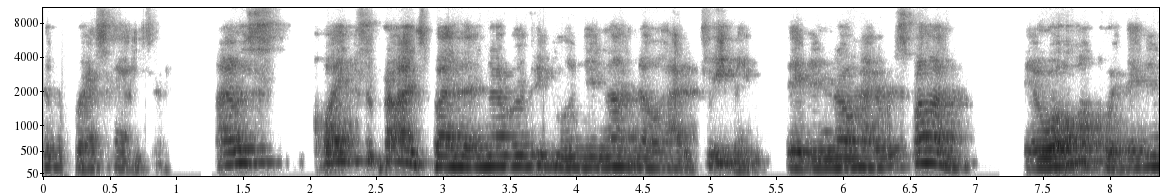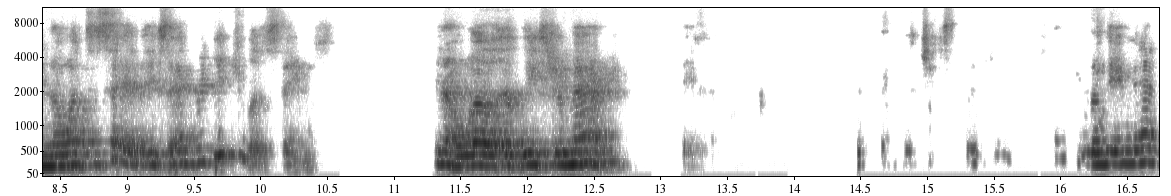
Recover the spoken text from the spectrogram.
the breast cancer, I was quite surprised by the number of people who did not know how to treat me. They didn't know how to respond. They were awkward. They didn't know what to say. They said ridiculous things. You know, well, at least you're married. They meant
